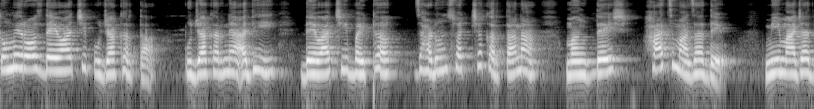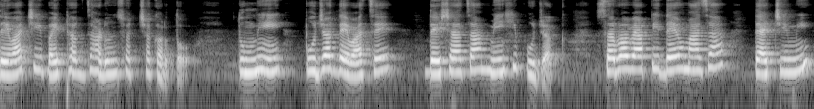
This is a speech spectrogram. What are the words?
तुम्ही रोज देवाची पूजा करता. पूजा करण्याआधी देवाची बैठक झाडून स्वच्छ करताना मग देश हाच माझा देव. मी माझ्या देवाची बैठक झाडून स्वच्छ करतो. तुम्ही पूजक देवाचे देशाचा मीही पूजक. सर्वव्यापी देव माझा त्याची मी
